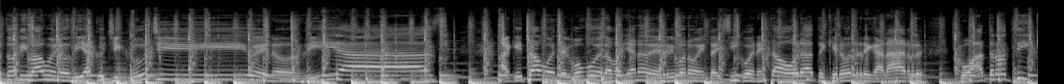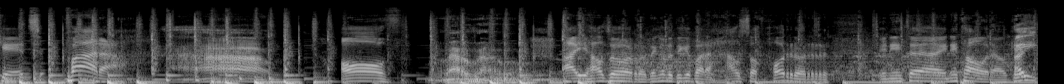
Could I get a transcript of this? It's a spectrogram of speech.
95 Cubatón y más. Buenos días, Cuchicuchi. Buenos días. Aquí estamos en el bombo de la mañana de Ritmo 95. En esta hora te quiero regalar cuatro tickets para Off. Ay, House of Horror. Tengo los tickets para House of Horror en esta, en esta hora, ¿ok? Ay,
